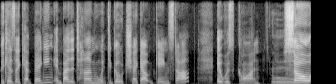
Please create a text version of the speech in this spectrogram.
because I kept begging. And by the time we went to go check out GameStop, it was gone. So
